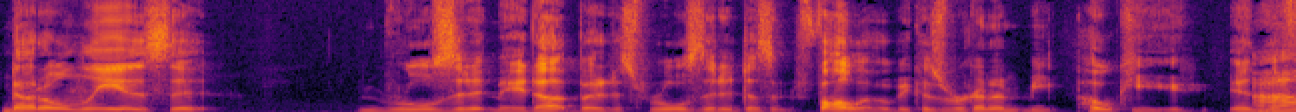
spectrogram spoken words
not only is it rules that it made up, but it's rules that it doesn't follow because we're gonna meet Pokey in the Ah.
